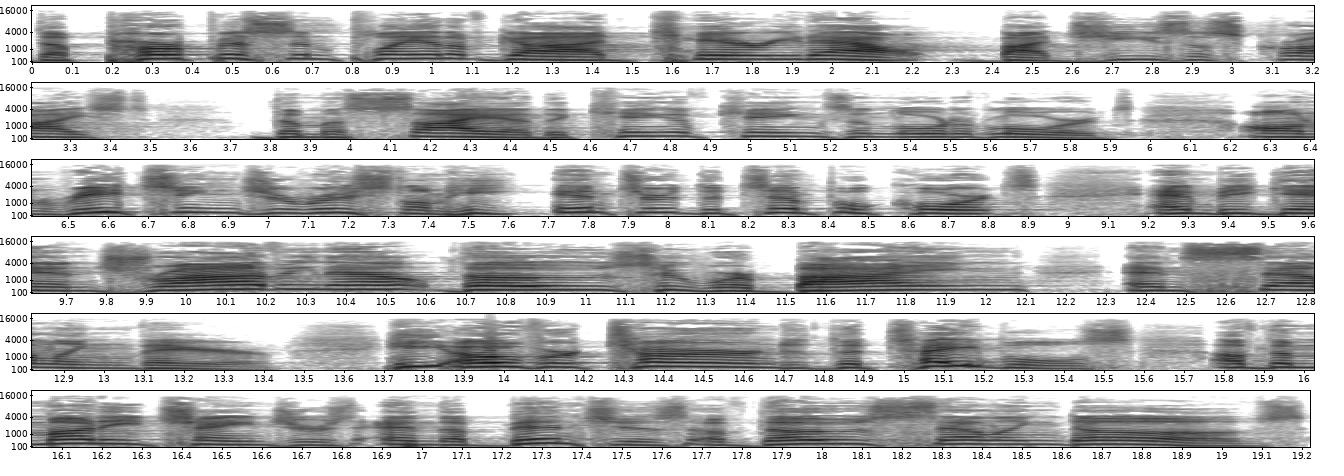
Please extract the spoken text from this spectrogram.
The purpose and plan of God carried out by Jesus Christ the Messiah, the King of Kings and Lord of Lords. On reaching Jerusalem, he entered the temple courts and began driving out those who were buying and selling there. He overturned the tables of the money changers and the benches of those selling doves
